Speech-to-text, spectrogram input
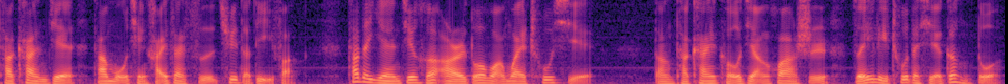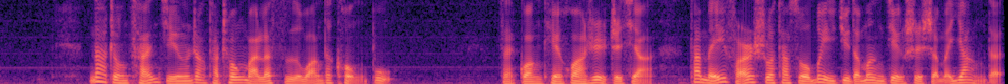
他看见他母亲还在死去的地方，他的眼睛和耳朵往外出血，当他开口讲话时，嘴里出的血更多。那种惨景让他充满了死亡的恐怖，在光天化日之下，他没法说他所畏惧的梦境是什么样的，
